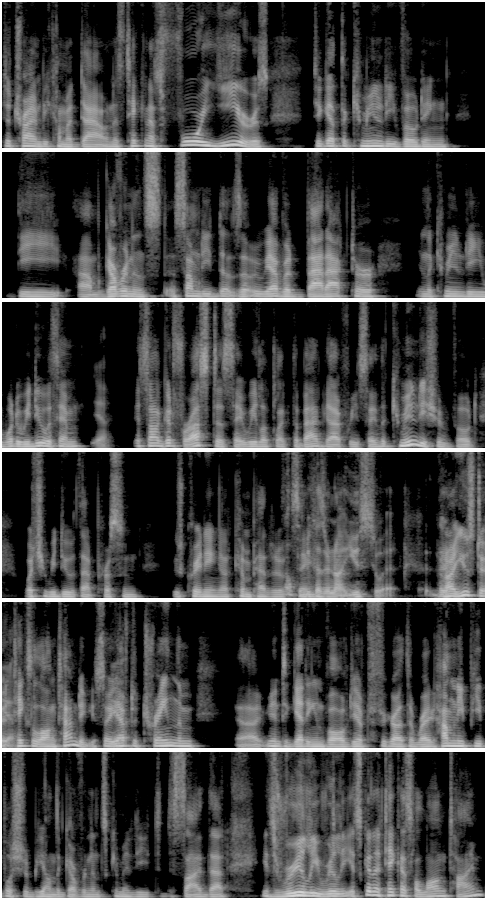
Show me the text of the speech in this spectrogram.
to try and become a DAO, and it's taken us four years to get the community voting, the um, governance. Somebody does we have a bad actor in the community. What do we do with him? Yeah. it's not good for us to say we look like the bad guy if we say the community should vote. What should we do with that person who's creating a competitive Also thing? because they're not used to it. they're not used to it. yeah. It takes a long time to use. So you Yeah. have to train them uh, into getting involved. You have to figure out the right how many people should be on the governance committee to decide that. It's really, really it's going to take us a long time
